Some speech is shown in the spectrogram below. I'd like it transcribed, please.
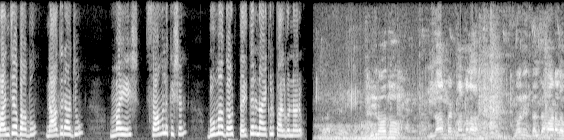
పంజాబాబు నాగరాజు మహేష్ సామల కిషన్ భూమా గౌడ్ తదితర నాయకులు పాల్గొన్నారు. ఈరోజు నిజాంపేట్ మండలంలోని దళితవాడలో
